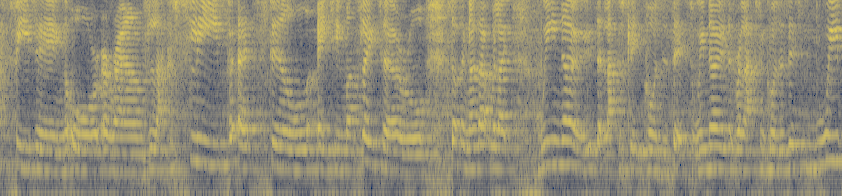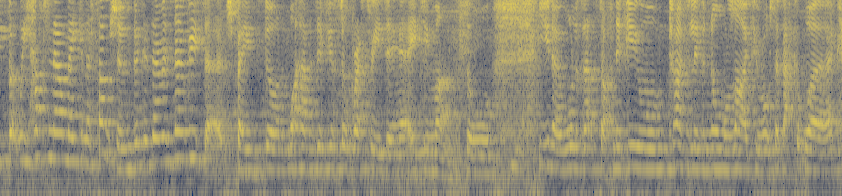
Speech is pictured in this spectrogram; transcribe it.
breastfeeding or around lack of sleep. It's still 18 months later, or something like that. We're like, we know that lack of sleep causes this, we know that relaxin causes this. We, but we have to now make an assumption because there is no research based on what happens if you're still breastfeeding at 18 months, or you know all of that stuff. And if you're trying to live a normal life, you're also back at work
